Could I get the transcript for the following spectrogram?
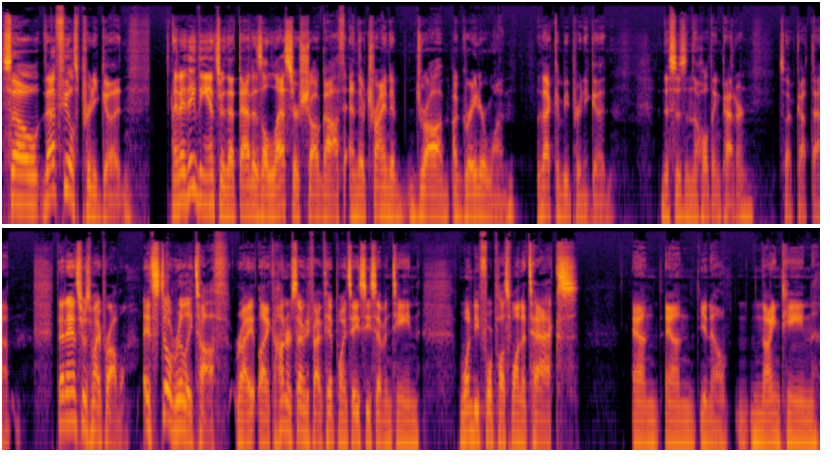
So that feels pretty good. And I think the answer that that is a lesser Shoggoth and they're trying to draw a greater one that could be pretty good. This is in the holding pattern. So I've got that. That answers my problem. It's still really tough, right? Like 175 hit points, AC 17, 1d4 plus 1 attacks, and, and you know, 19.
